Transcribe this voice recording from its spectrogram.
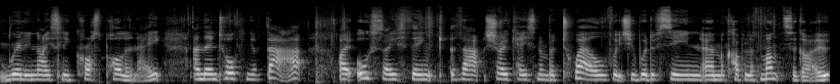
really nicely cross-pollinate. And then talking of that, I also think that showcase number 12, which you would have seen um, a couple of months ago,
